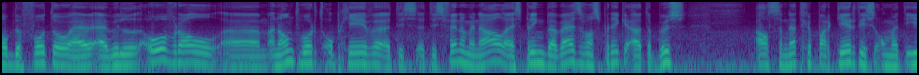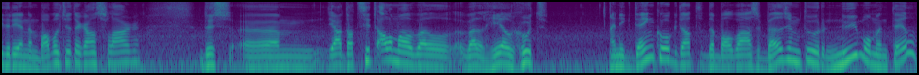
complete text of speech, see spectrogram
op de foto. Hij, hij wil overal um, een antwoord op geven. Het is, het is fenomenaal. Hij springt bij wijze van spreken uit de bus als ze net geparkeerd is om met iedereen een babbeltje te gaan slagen. Dus ehm, ja, dat zit allemaal wel, wel heel goed. En ik denk ook dat de Balwaze Belgium Tour nu momenteel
